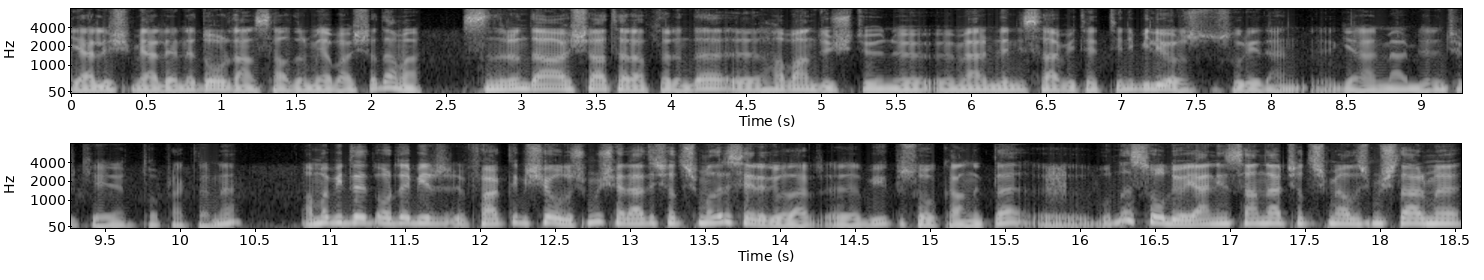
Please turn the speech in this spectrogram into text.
yerleşim yerlerine doğrudan saldırmaya başladı ama sınırın daha aşağı taraflarında e, havan düştüğünü, e, mermilerin isabet ettiğini biliyoruz Suriye'den e, gelen mermilerin Türkiye topraklarına. Ama bir de orada bir farklı bir şey oluşmuş. Herhalde çatışmaları seyrediyorlar e, büyük bir soğukkanlıkla. Bu nasıl oluyor? Yani insanlar çatışmaya alışmışlar mı?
